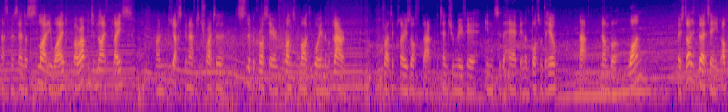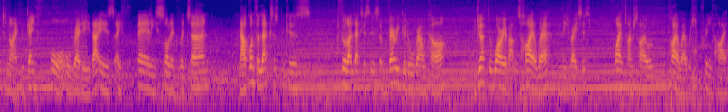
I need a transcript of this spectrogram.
That's going to send us slightly wide, but we're up into ninth place. I'm just going to have to try to slip across here in front of Marky Boy and the McLaren. Try to close off that potential move here into the hairpin at the bottom of the hill. That number one. So started 13th, up into 9th. We've gained 4 already. That is a fairly solid return. Now I've gone for Lexus because I feel like Lexus is a very good all-round car. You do have to worry about tyre wear in these races. Five times tyre, tyre wear, which is pretty high.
